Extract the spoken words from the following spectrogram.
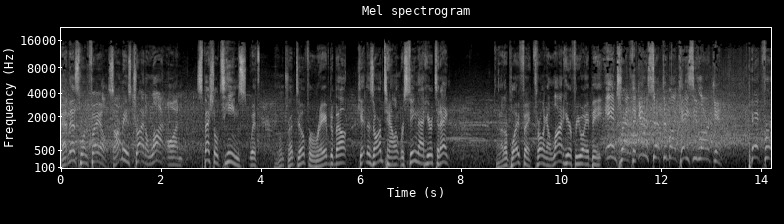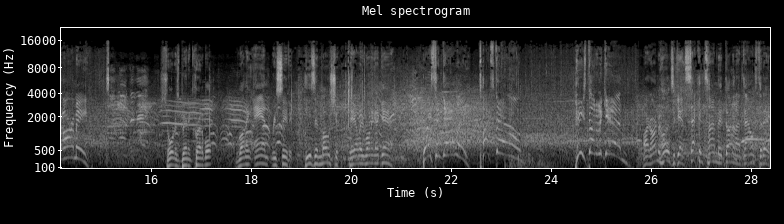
And this one fails. Army has tried a lot on special teams with you know, Trent Dilfer raved about getting his arm talent. We're seeing that here today. Another play fake, throwing a lot here for UAB. In traffic, intercepted by Casey Larkin. Pick for Army. Short has been incredible, running and receiving. He's in motion. Daily running again. Bryson Daily, touchdown! He's done it again! All right, Army holds again. Second time they've done it on downs today.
